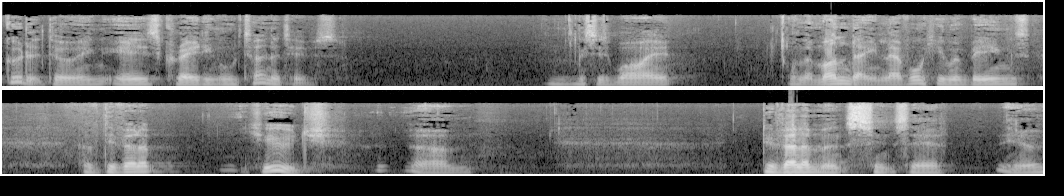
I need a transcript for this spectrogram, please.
good at doing is creating alternatives. This is why, on the mundane level, human beings have developed huge um, developments since their, you know,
